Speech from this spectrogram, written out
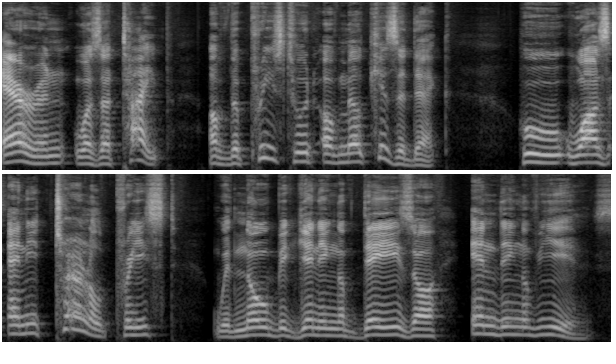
Aaron was a type of the priesthood of Melchizedek, who was an eternal priest with no beginning of days or ending of years.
